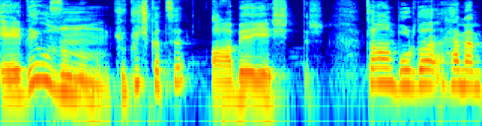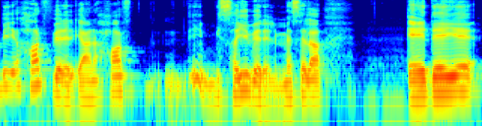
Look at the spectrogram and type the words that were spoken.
ED uzunluğunun kök 3 katı AB'ye eşittir. Tamam burada hemen bir harf verelim. Yani harf değil bir sayı verelim. Mesela ED'ye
